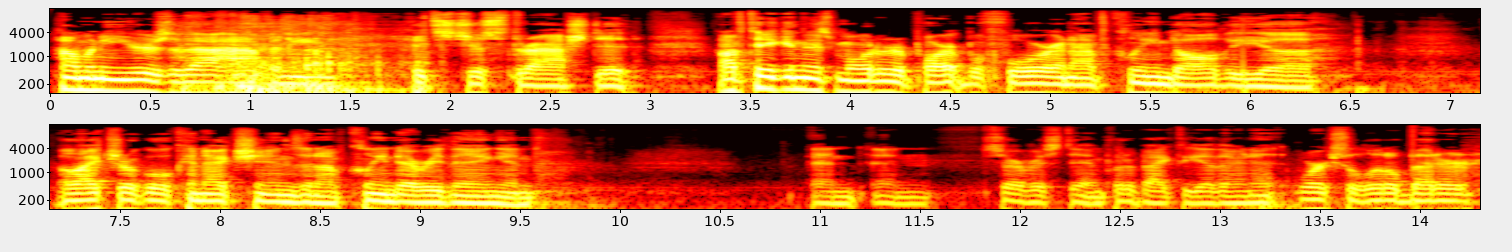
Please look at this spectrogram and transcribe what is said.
how many years of that happening, it's just thrashed it. I've taken this motor apart before and I've cleaned all the uh, electrical connections and I've cleaned everything and and and serviced it and put it back together and it works a little better.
